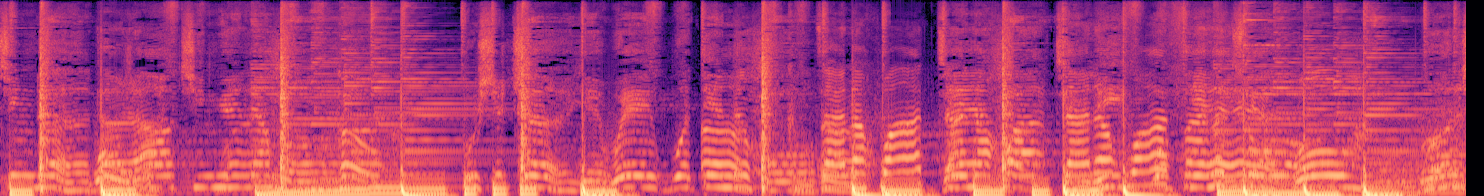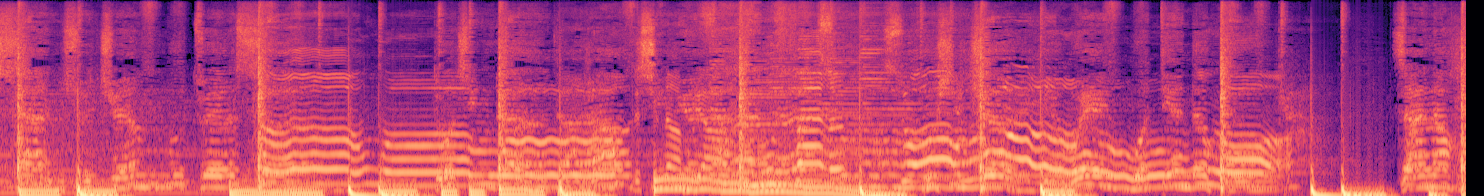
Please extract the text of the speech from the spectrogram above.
情的打扰，请原谅我，不是彻夜为我点的火，在那花田，在那花在那花犯了错，我的山水全部褪了色，多情的打扰，请原谅我，不是彻夜为我点的火。在那花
